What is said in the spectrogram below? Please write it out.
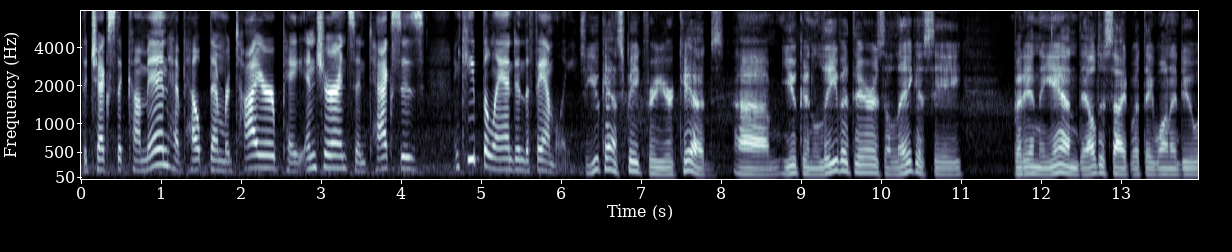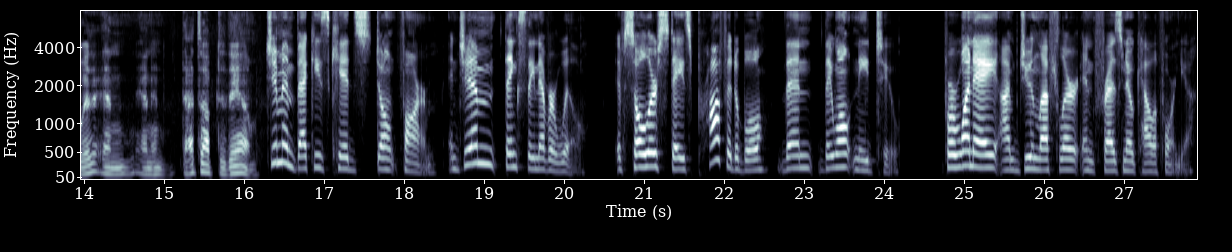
The checks that come in have helped them retire, pay insurance and taxes, and keep the land in the family. So you can't speak for your kids. Um, you can leave it there as a legacy, but in the end, they'll decide what they want to do with it, and, and that's up to them. Jim and Becky's kids don't farm, and Jim thinks they never will. If solar stays profitable, then they won't need to. For 1A, I'm June Leffler in Fresno, California.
